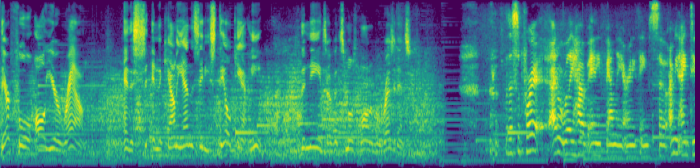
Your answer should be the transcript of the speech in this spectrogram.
they're full all year round. And the, ci- and the county and the city still can't meet the needs of its most vulnerable residents. the support i don't really have any family or anything so i mean i do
